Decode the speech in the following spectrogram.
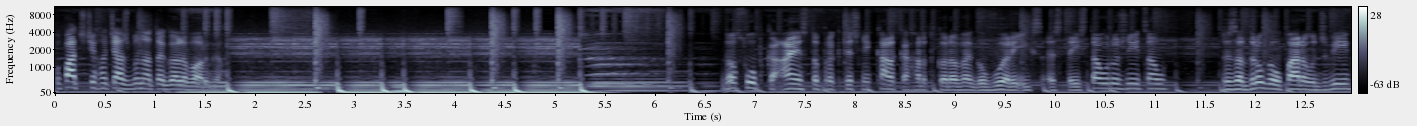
Popatrzcie chociażby na tego Leworga. Do słupka A jest to praktycznie kalka hardkorowego WRX ST z tą różnicą, że za drugą parą drzwi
